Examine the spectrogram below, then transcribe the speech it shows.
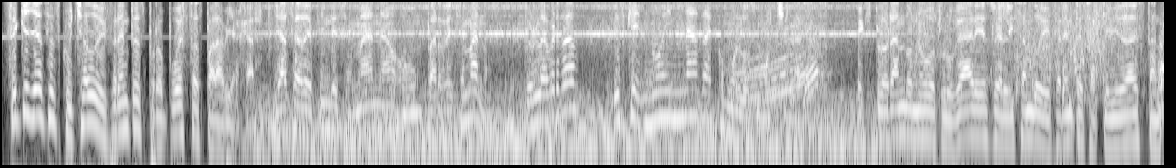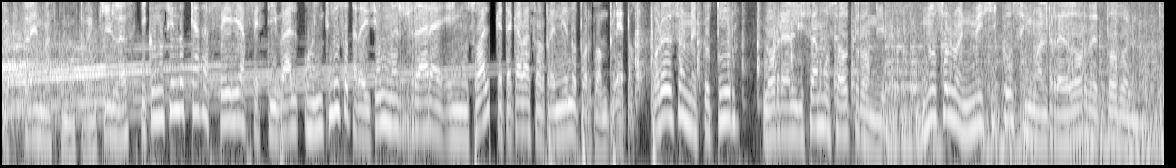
Sé que ya has escuchado diferentes propuestas para viajar, ya sea de fin de semana o un par de semanas, pero la verdad es que no hay nada como los mochilazos. Explorando nuevos lugares, realizando diferentes actividades tanto extremas como tranquilas. Y conociendo cada feria, festival o incluso tradición más rara e inusual que te acaba sorprendiendo por completo. Por eso en Ecotour lo realizamos a otro nivel, no solo en México, sino alrededor de todo el mundo.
